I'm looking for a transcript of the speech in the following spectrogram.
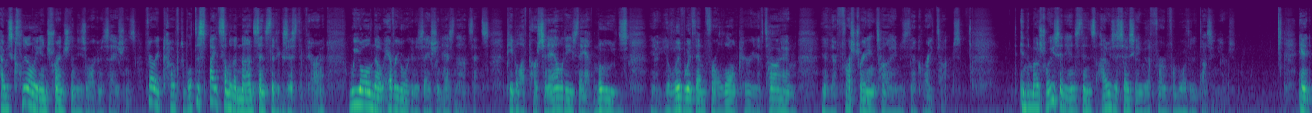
I was clearly entrenched in these organizations, very comfortable, despite some of the nonsense that existed there. We all know every organization has nonsense. People have personalities, they have moods, you know, you live with them for a long period of time. You know, they're frustrating times, they're great times. In the most recent instance, I was associated with a firm for more than a dozen years. And,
